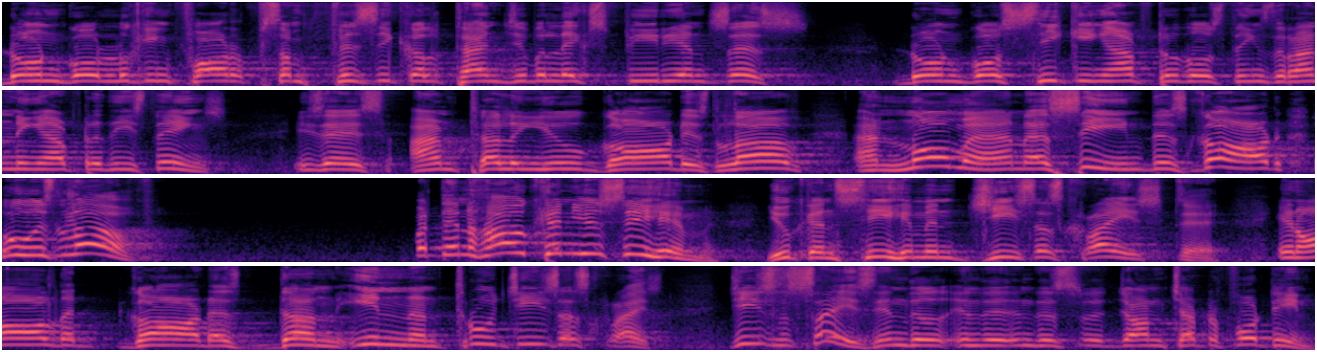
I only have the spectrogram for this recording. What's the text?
Don't go looking for some physical, tangible experiences. Don't go seeking after those things, running after these things. He says, I'm telling you, God is love, and no man has seen this God who is love. But then, how can you see him? You can see him in Jesus Christ, in all that God has done in and through Jesus Christ. Jesus says in, the, in, the, in this uh, John chapter 14,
